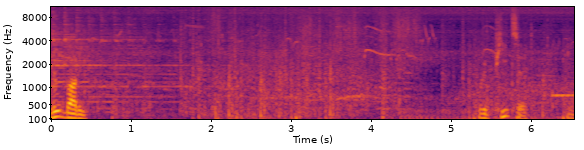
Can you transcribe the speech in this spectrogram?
Loot body. With pizza. Hmm.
